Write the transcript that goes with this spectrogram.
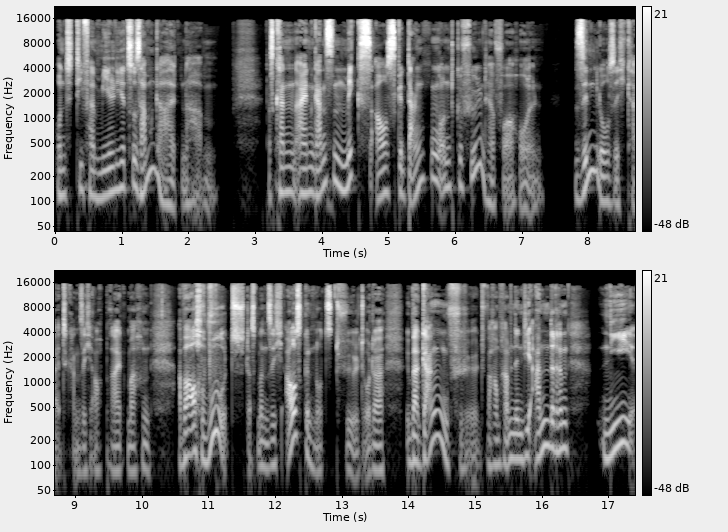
und die Familie zusammengehalten haben. Das kann einen ganzen Mix aus Gedanken und Gefühlen hervorholen. Sinnlosigkeit kann sich auch breit machen, aber auch Wut, dass man sich ausgenutzt fühlt oder übergangen fühlt. Warum haben denn die anderen nie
